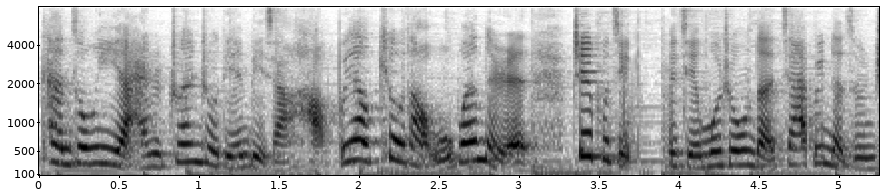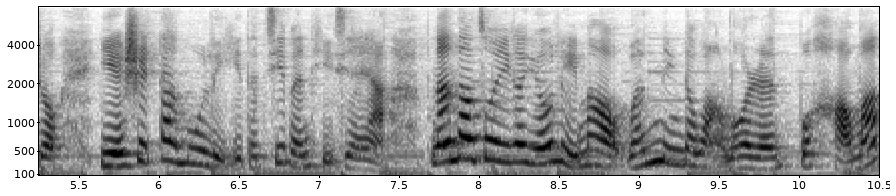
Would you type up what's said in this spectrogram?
看综艺啊，还是专注点比较好，不要 Q 到无关的人。这不仅对节目中的嘉宾的尊重，也是弹幕礼仪的基本体现呀！难道做一个有礼貌、文明的网络人不好吗？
